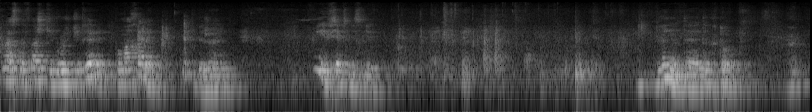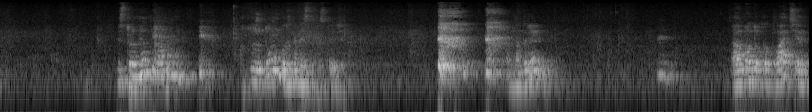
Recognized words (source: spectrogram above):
красные флажки в ручки взяли, помахали и побежали. И всех снесли. Ленин-то это кто? Инструмент главный. Кто же должен был на Одно только платье.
